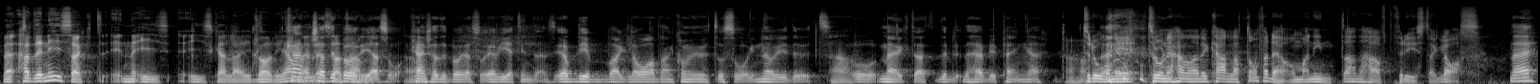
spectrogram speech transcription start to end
Men hade ni sagt en is, iskalla i början? Kanske eller? att det började så. Ja. Kanske att det började så. Jag vet inte ens. Jag blev bara glad när han kom ut och såg nöjd ut. Ja. Och märkte att det, det här blir pengar. Tror ni, tror ni han hade kallat dem för det om man inte hade haft frysta glas? Nej,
